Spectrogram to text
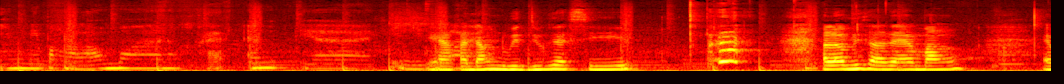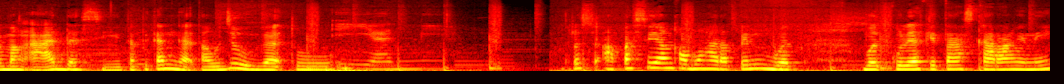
ini pengalaman KKN ya kayak gitu Ya lah. kadang duit juga sih. Kalau misalnya emang emang ada sih, tapi kan nggak tahu juga tuh. iya nih Terus apa sih yang kamu harapin buat buat kuliah kita sekarang ini?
